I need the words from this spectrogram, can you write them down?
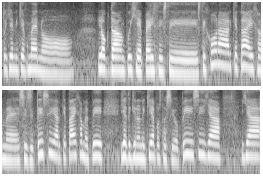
το, γενικευμένο lockdown που είχε επέλθει στη, στη χώρα. Αρκετά είχαμε συζητήσει, αρκετά είχαμε πει για την κοινωνική αποστασιοποίηση, για, για,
